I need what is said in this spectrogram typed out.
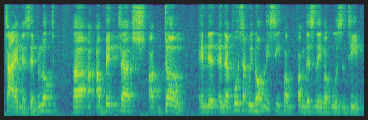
tiredness. They've looked uh, a, a, bit uh, uh, dull in the, in the approach that we normally see from, from this Leverkusen team.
